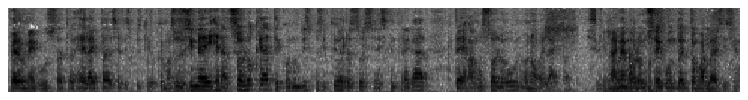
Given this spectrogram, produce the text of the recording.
pero me gusta, el iPad es el dispositivo que más uso. Si me dijeran, solo quédate con un dispositivo, el resto los tienes que entregar, te dejamos solo uno, no, el iPad. Es que el no me demoro un segundo en tomar la decisión.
